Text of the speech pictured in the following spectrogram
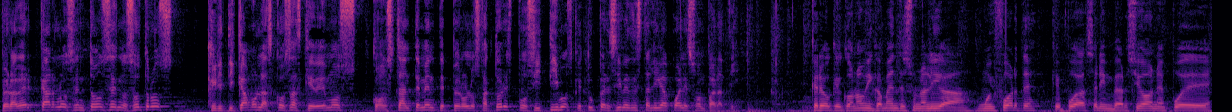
Pero a ver, Carlos, entonces nosotros criticamos las cosas que vemos constantemente, pero los factores positivos que tú percibes de esta liga, ¿cuáles son para ti? Creo que económicamente es una liga muy fuerte, que puede hacer inversiones, puede,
